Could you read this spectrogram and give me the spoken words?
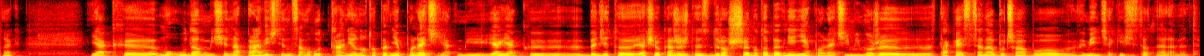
Tak? jak e, mu uda mi się naprawić ten samochód tanio, no to pewnie poleci. Jak, mi, jak, jak będzie to, jak się okaże, że to jest droższe, no to pewnie nie poleci, mimo że taka jest cena, bo trzeba było wymienić jakiś istotny element.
